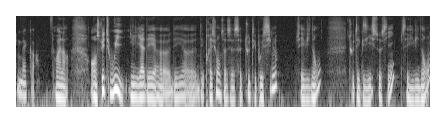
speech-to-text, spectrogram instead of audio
D'accord. Voilà. Ensuite, oui, il y a des, des, des pressions. Ça, ça- ça- tout est possible. C'est évident. Tout existe aussi. C'est évident.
